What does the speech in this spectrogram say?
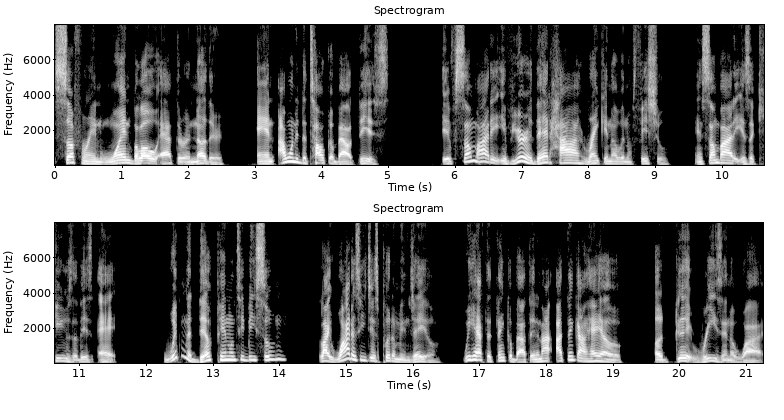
suffering one blow after another. And I wanted to talk about this. If somebody, if you're that high ranking of an official and somebody is accused of this act, wouldn't the death penalty be suiting? Like, why does he just put him in jail? We have to think about that. And I, I think I have a good reason of why.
